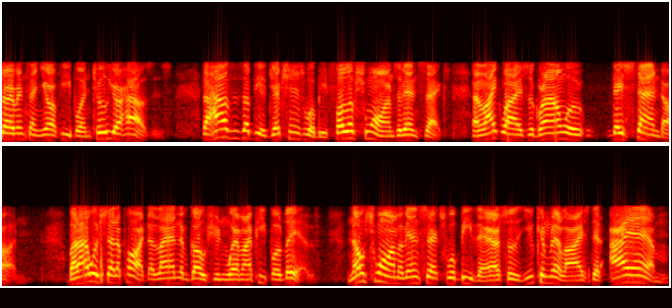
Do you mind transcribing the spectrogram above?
servants and your people, into your houses. The houses of the Egyptians will be full of swarms of insects, and likewise the ground will they stand on. But I will set apart the land of Goshen where my people live. No swarm of insects will be there, so that you can realize that I am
